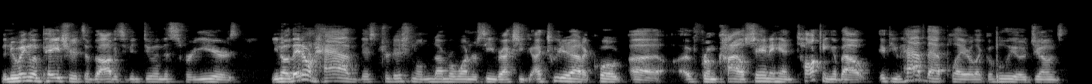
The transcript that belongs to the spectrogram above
The New England Patriots have obviously been doing this for years. You know, they don't have this traditional number one receiver. Actually, I tweeted out a quote uh, from Kyle Shanahan talking about if you have that player like a Julio Jones,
